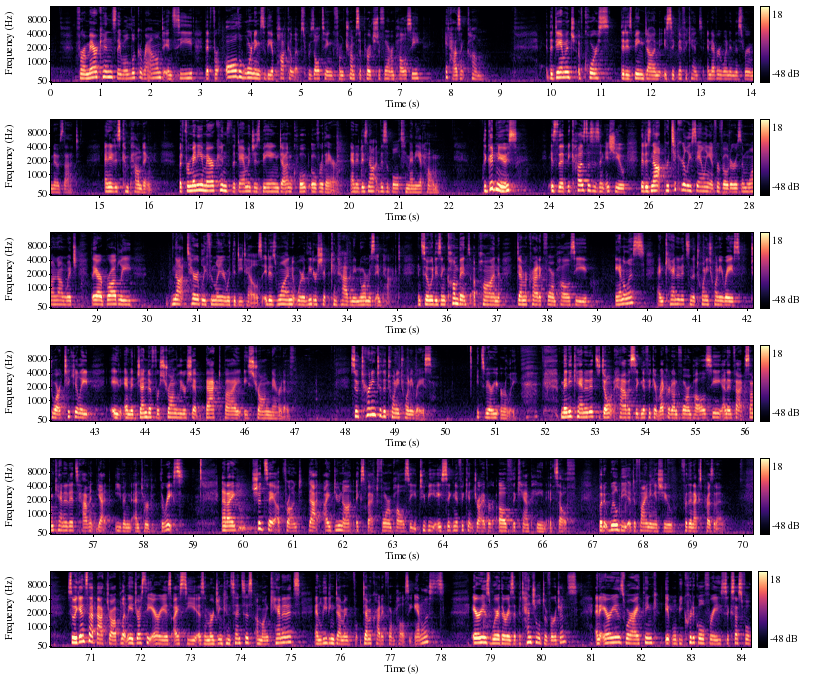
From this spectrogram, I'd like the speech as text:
For Americans, they will look around and see that for all the warnings of the apocalypse resulting from Trump's approach to foreign policy, it hasn't come. The damage, of course, that is being done is significant, and everyone in this room knows that. And it is compounding. But for many Americans, the damage is being done, quote, over there, and it is not visible to many at home. The good news is that because this is an issue that is not particularly salient for voters and one on which they are broadly not terribly familiar with the details, it is one where leadership can have an enormous impact. And so it is incumbent upon Democratic foreign policy analysts and candidates in the 2020 race to articulate a, an agenda for strong leadership backed by a strong narrative. So turning to the 2020 race, it's very early. Many candidates don't have a significant record on foreign policy, and in fact, some candidates haven't yet even entered the race. And I should say up front that I do not expect foreign policy to be a significant driver of the campaign itself, but it will be a defining issue for the next president. So against that backdrop, let me address the areas I see as emerging consensus among candidates and leading Demo Democratic foreign policy analysts, areas where there is a potential divergence, and areas where I think it will be critical for a successful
